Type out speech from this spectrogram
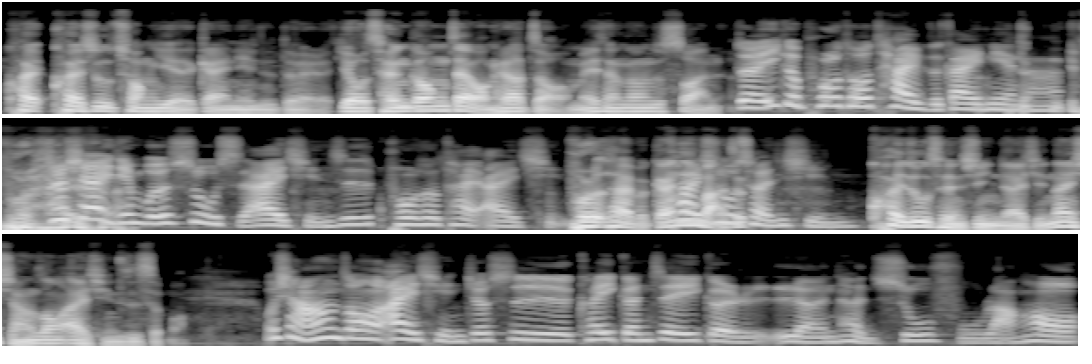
快快速创业的概念就对了，有成功再往下走，没成功就算了。对，一个 prototype 的概念啊，就现在已经不是速食爱情，是 prototype 爱情。prototype 快速成型，快速成型你的爱情。那你想象中的爱情是什么？我想象中的爱情就是可以跟这一个人很舒服，然后。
